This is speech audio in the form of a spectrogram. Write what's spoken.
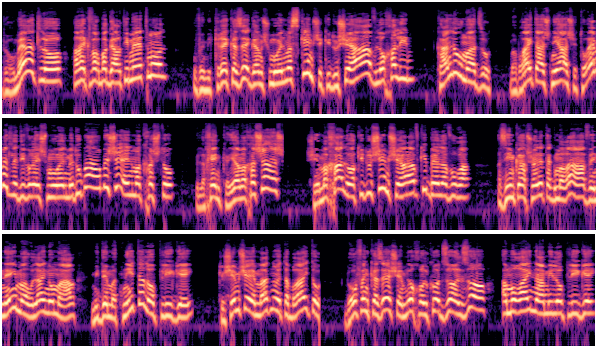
ואומרת לו, הרי כבר בגרתי מאתמול. ובמקרה כזה גם שמואל מסכים שקידושי האב לא חלים. כאן לעומת זאת, בברייתא השנייה שתואמת לדברי שמואל, מדובר בשאין מכחשתו. ולכן קיים החשש שמחה לו הקידושים שהאב קיבל עבורה. אז אם כך שואלת הגמרא, ונימה אולי נאמר, מדמתניתא לא פליגי, כשם שהעמדנו את הברייתות באופן כזה שהן לא חולקות זו על זו, אמוראי נמי לא פליגי.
